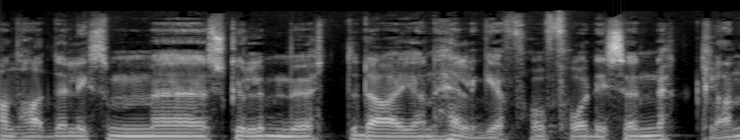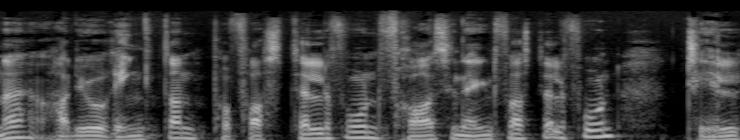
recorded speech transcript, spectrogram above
Han hadde liksom uh, skulle møte da Jan Helge for å få disse nøklene. Hadde jo ringt han på fasttelefon fra sin egen fasttelefon til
